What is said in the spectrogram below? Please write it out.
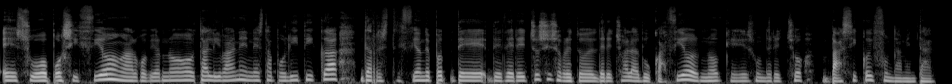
Eh, su oposición al gobierno talibán en esta política de restricción de, derechos y sobre todo el derecho a la educación, ¿no? que es un derecho básico y fundamental.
